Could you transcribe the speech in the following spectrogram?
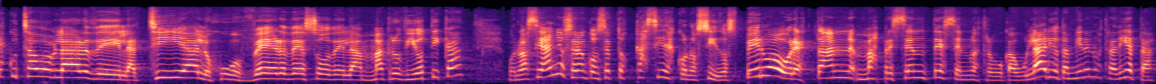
escuchado hablar de la chía, los jugos verdes o de la macrobiótica? Bueno, hace años eran conceptos casi desconocidos, pero ahora están más presentes en nuestro vocabulario, también en nuestra dieta.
